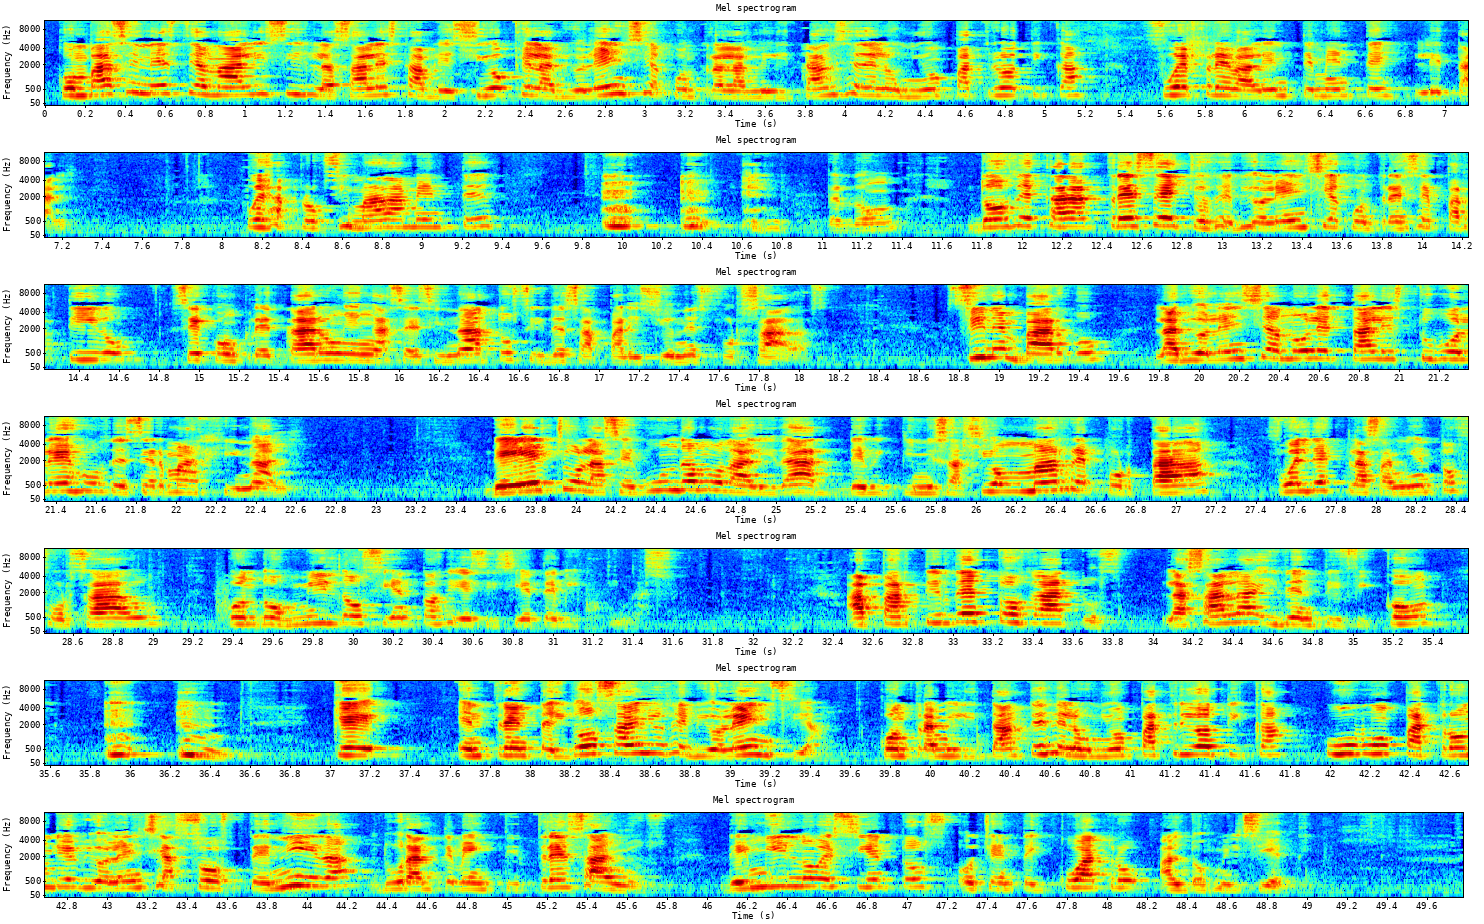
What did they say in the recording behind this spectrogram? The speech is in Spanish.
Con base en este análisis, la sala estableció que la violencia contra la militancia de la Unión Patriótica fue prevalentemente letal, pues aproximadamente, perdón, dos de cada tres hechos de violencia contra ese partido se concretaron en asesinatos y desapariciones forzadas. Sin embargo, la violencia no letal estuvo lejos de ser marginal. De hecho, la segunda modalidad de victimización más reportada fue el desplazamiento forzado, con 2.217 víctimas. A partir de estos datos, la sala identificó que en 32 años de violencia contra militantes de la Unión Patriótica hubo un patrón de violencia sostenida durante 23 años, de 1984 al 2007.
